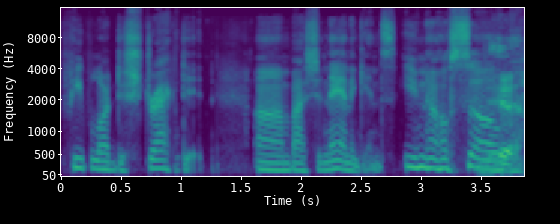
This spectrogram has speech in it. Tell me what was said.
people are distracted um, by shenanigans, you know. So, yeah.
